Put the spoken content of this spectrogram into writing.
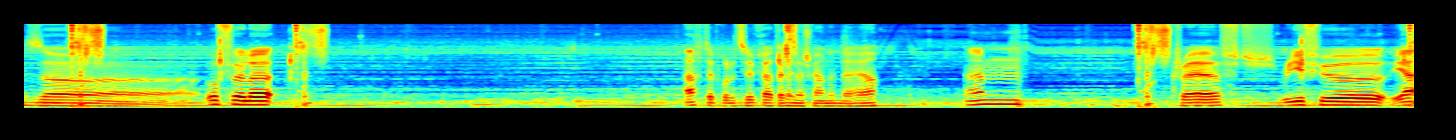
So. Auffülle. Ach, der produziert gerade, da kommt der Schran hinterher. Ähm. Craft. Refuel. Ja.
